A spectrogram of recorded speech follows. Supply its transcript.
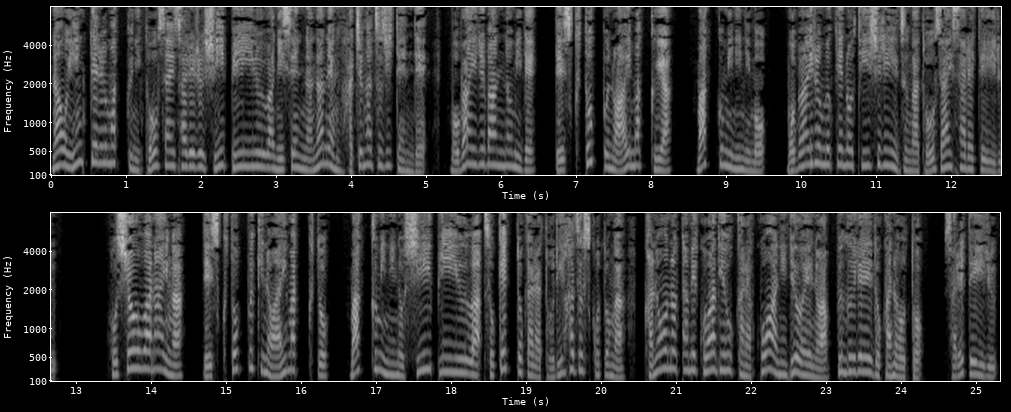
なおインテル Mac に搭載される CPU は2007年8月時点でモバイル版のみで、デスクトップの iMac や Mac mini にも、モバイル向けの T シリーズが搭載されている。保証はないが、デスクトップ機の iMac と Mac mini の CPU はソケットから取り外すことが可能のためコアデュオからコア2デュオへのアップグレード可能とされている。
